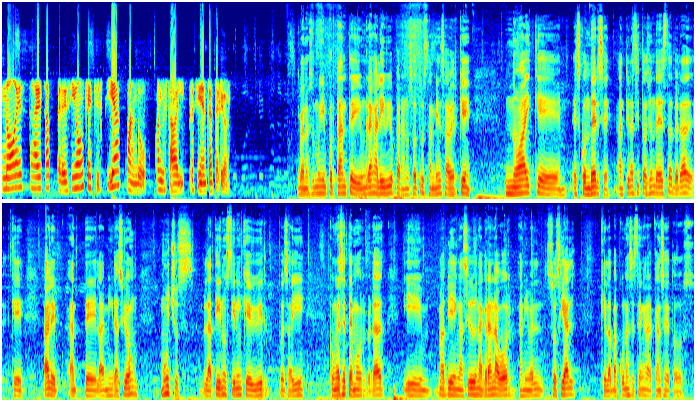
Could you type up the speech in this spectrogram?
no está esa presión que existía cuando, cuando estaba el presidente anterior. Bueno, eso es muy importante y un gran alivio para nosotros también saber que no hay que esconderse ante una situación de estas, ¿verdad? Que ale, ante la migración muchos latinos tienen que vivir pues ahí con ese temor, ¿verdad? Y más bien ha sido una gran labor a nivel social que las vacunas estén al alcance de todos.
